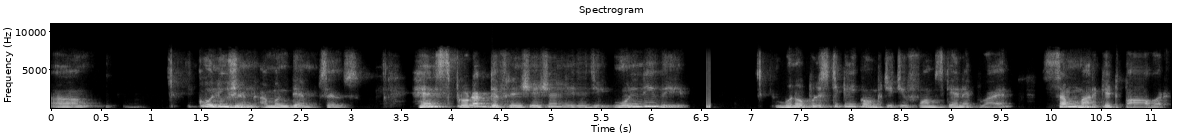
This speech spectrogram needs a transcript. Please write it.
um, collusion among themselves. Hence, product differentiation is the only way monopolistically competitive firms can acquire some market power.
